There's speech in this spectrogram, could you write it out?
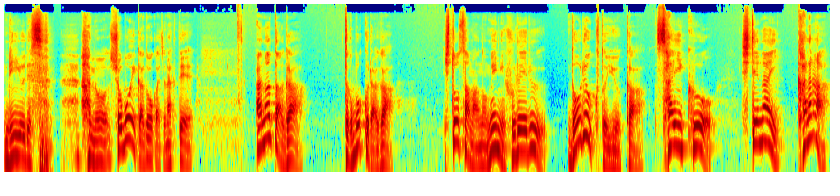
理由です。あの、しょぼいかどうかじゃなくて、あなたが、とか僕らが人様の目に触れる努力というか、細工をしてないから、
